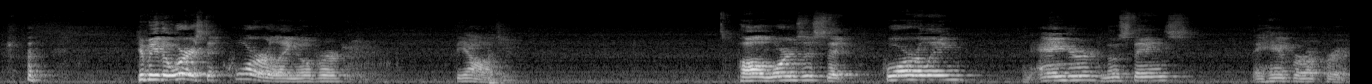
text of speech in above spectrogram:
can be the worst at quarreling over theology. Paul warns us that quarreling and anger and those things, they hamper our prayer.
